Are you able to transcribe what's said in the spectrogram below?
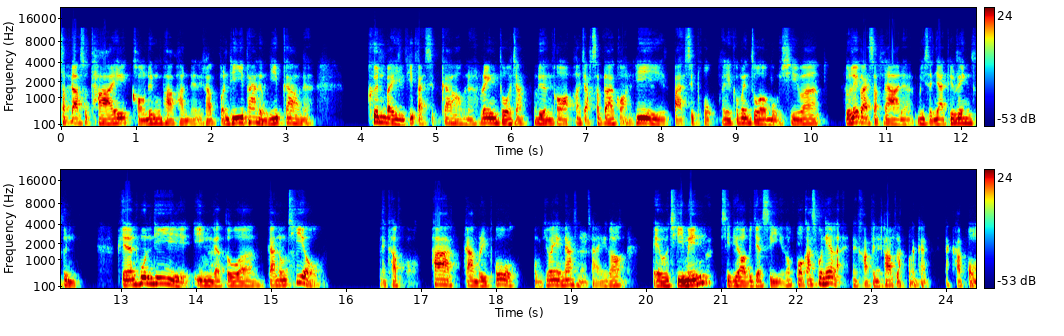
สัปดาห์สุดท้ายของเดือนกุมภาพันธ์เนี่ยนะครับ วันที่ 25ถึง29เนี่ยขึ้นไปอยู่ที่ 89 นะ เร่งตัวจากเดือนก่อนจากสัปดาห์ก่อนที่ 86 อันนี้ก็เป็นตัวบ่งชี้ว่าตัวเลขรายสัปดาห์เนี่ยมีสัญญาณที่เร่งขึ้น เพราะฉะนั้นหุ้นที่อิงกับตัวการท่องเที่ยวนะครับ ภาคการบริโภค ผมคิดว่ายังน่าสนใจก็ LT Mint CPO BJC ก็โฟกัสพวกเนี้ยแหละนะครับ เป็นภาพหลักแล้วกันนะครับผม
